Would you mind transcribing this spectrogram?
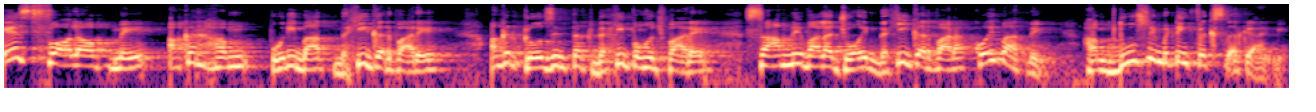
इस फॉलोअप में अगर हम पूरी बात नहीं कर पा रहे, अगर क्लोजिंग तक नहीं पहुँच पा रहे, सामने वाला ज्वाइन नहीं कर पा रहा, कोई बात नहीं, हम दूसरी मीटिंग फिक्स करके आएँगे।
